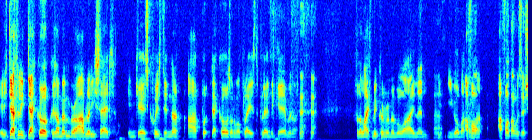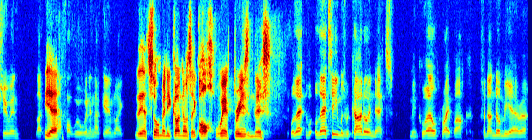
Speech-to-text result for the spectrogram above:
It was definitely Deco because I remember I bloody said in Jay's quiz, didn't I? I put Deco as one of my players to play in the game, and I, for the life of me couldn't remember why. And then you, you go back I on thought I thought that was a shoe in. Like Yeah. I thought we were winning that game. Like They had so many gone. I was like, oh, we're breezing this. Well, their, well, their team was Ricardo in net, Miguel right back, Fernando Meira,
